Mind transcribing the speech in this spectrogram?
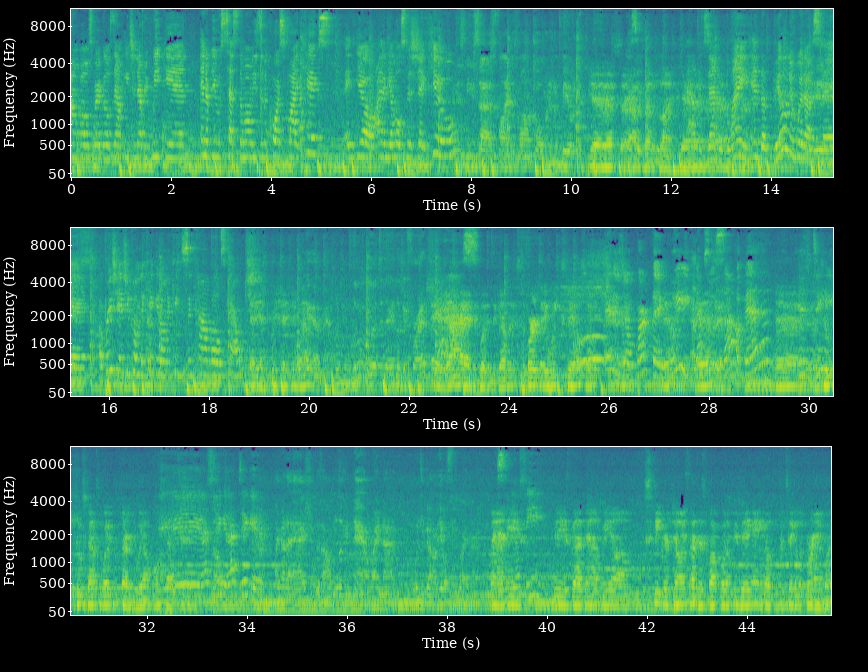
Convos, where it goes down each and every weekend. Interviews, testimonies, and of course, flight kicks. And yo, I am your host, Miss JQ. This East Side's finest Von Coleman in the building. Yeah, Yes, sir. Alexander Blaine. Yeah. Alexander Blaine in the building with us, Yes. man. Appreciate you coming to kick it on the Kicks and Convos couch. Yeah, yeah. Appreciate you. Oh, man. yeah, man. Looking, looking good today, looking fresh. Hey, I had to put it together. It's the birthday week still, Ooh, so. it is your birthday Yeah. week. That's birthday. what's up, man. Yeah, Indeed. two, two steps away from 30. We almost there. Hey, I dig it. I dig it. I gotta ask you, because I'm looking down right now. What you got on your feet right now? Man, these, feet. these goddamn me um speaker joints. I just fuck with them. You dig? Ain't no particular brand, but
